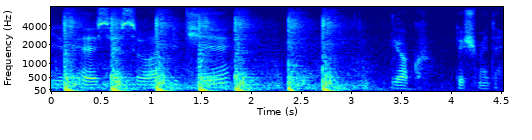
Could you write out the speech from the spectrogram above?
bir PSS var. iki Yok. Düşmedi.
